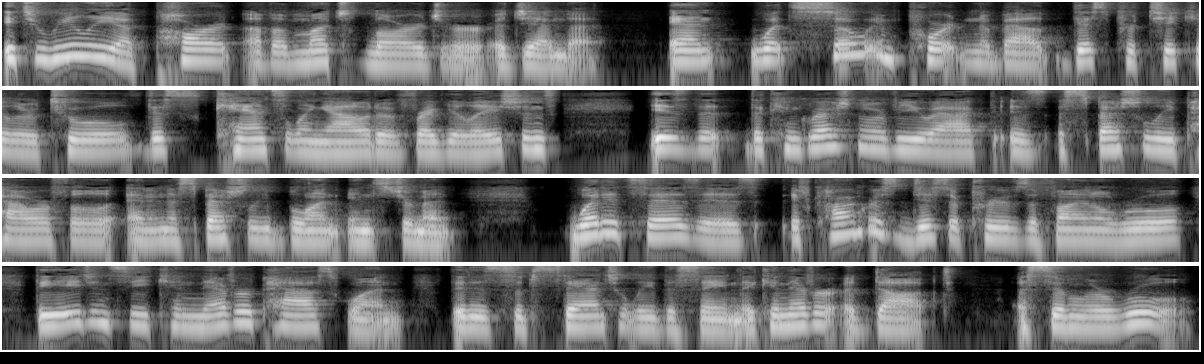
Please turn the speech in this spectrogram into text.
it's really a part of a much larger agenda. And what's so important about this particular tool, this canceling out of regulations, is that the Congressional Review Act is especially powerful and an especially blunt instrument. What it says is if Congress disapproves a final rule, the agency can never pass one that is substantially the same. They can never adopt a similar rule.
